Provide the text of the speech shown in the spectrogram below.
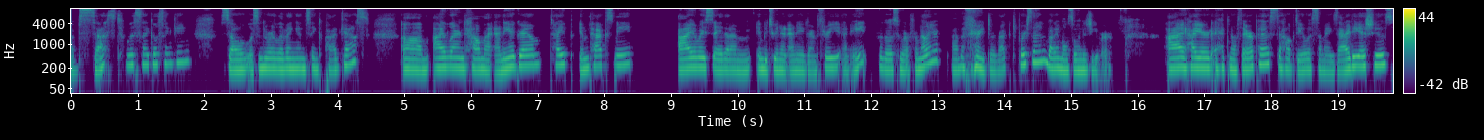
obsessed with cycle syncing. So listen to our Living in Sync podcast. Um, I learned how my Enneagram type impacts me. I always say that I'm in between an Enneagram 3 and 8 for those who are familiar. I'm a very direct person, but I'm also an achiever. I hired a hypnotherapist to help deal with some anxiety issues.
